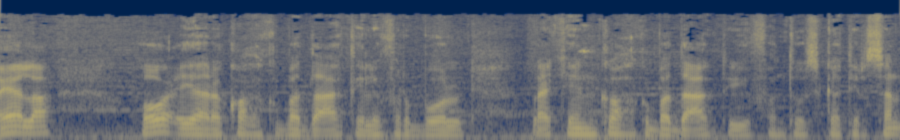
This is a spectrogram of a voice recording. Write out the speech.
mela oo u ciyaara kooxda kubadda cagta liverpool laakiin kooxda kubadda cagta yuventus ka tirsan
